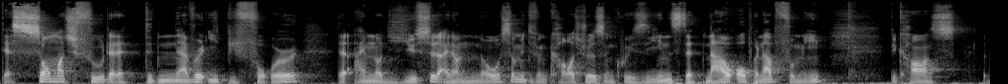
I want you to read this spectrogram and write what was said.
there's so much food that I did never eat before that I'm not used to. I don't know so many different cultures and cuisines that now open up for me because the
